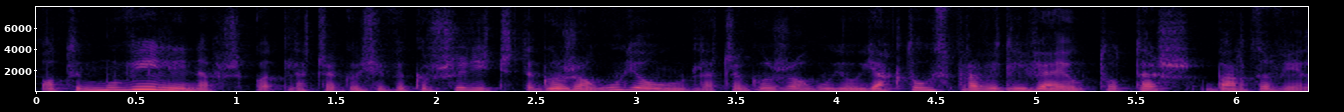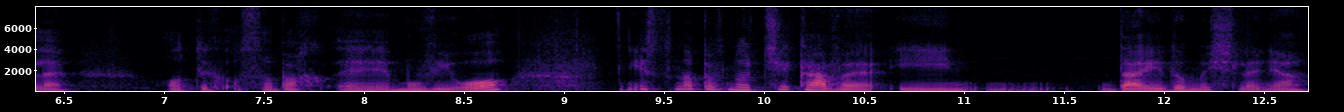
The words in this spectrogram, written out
o tym mówili, na przykład dlaczego się wykruszyli, czy tego żałują, dlaczego żałują, jak to usprawiedliwiają. To też bardzo wiele o tych osobach y, mówiło. Jest to na pewno ciekawe i daje do myślenia.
